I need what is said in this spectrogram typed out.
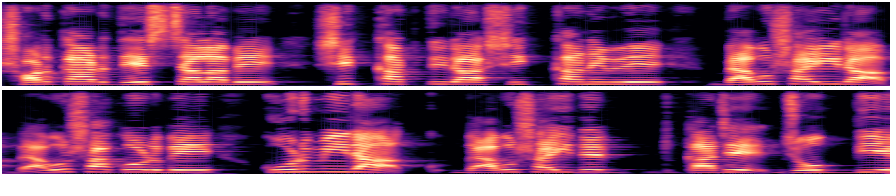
সরকার দেশ চালাবে শিক্ষার্থীরা শিক্ষা নেবে ব্যবসায়ীরা ব্যবসা করবে কর্মীরা ব্যবসায়ীদের কাজে যোগ দিয়ে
